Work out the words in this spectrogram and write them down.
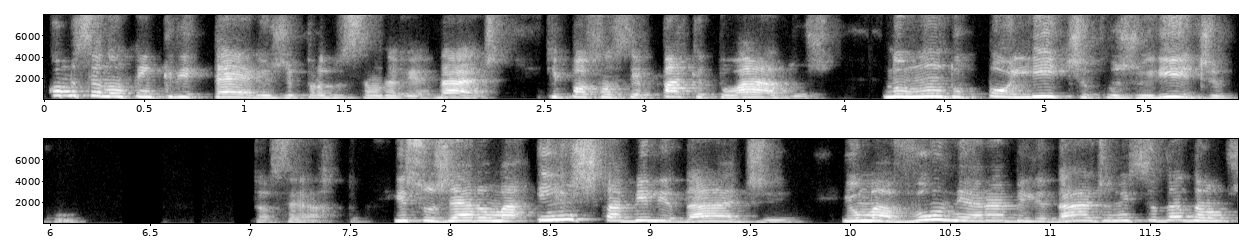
Como você não tem critérios de produção da verdade que possam ser pactuados no mundo político jurídico, tá certo? Isso gera uma instabilidade e uma vulnerabilidade nos cidadãos,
